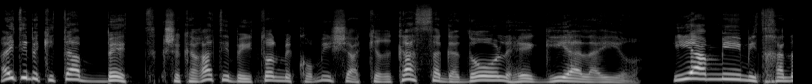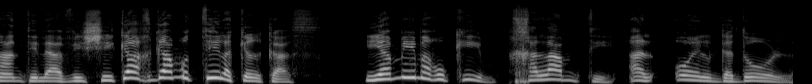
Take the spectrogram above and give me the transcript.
הייתי בכיתה ב' כשקראתי בעיתון מקומי שהקרקס הגדול הגיע לעיר. ימים התחננתי לאבי שייקח גם אותי לקרקס. ימים ארוכים חלמתי על אוהל גדול,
